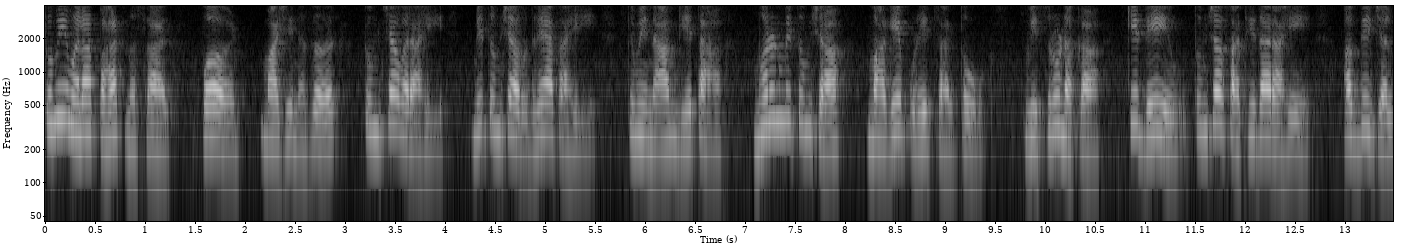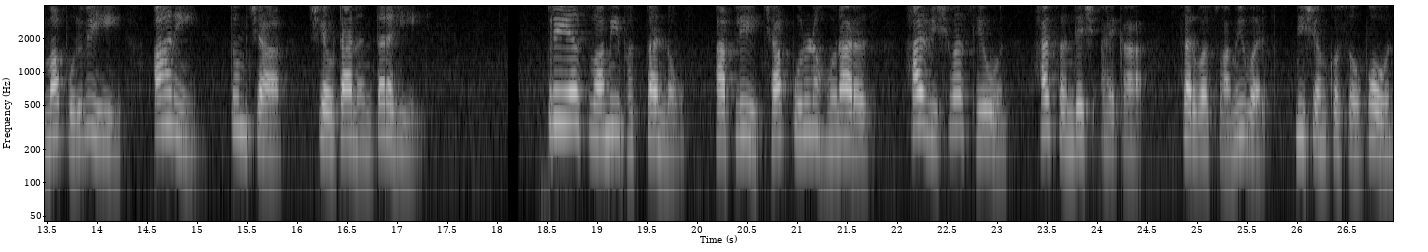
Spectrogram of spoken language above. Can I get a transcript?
तुम्ही मला पाहत नसाल पण माझी नजर तुमच्यावर आहे. मी तुमच्या हृदयात आहे. तुम्ही नाम घेता म्हणून मी तुमच्या मागे पुढे चालतो. विसरू नका की देव तुमच्या साथीदार आहे. अगदी जन्मापूर्वीही आणि तुमच्या शेवटानंतरही. प्रिय स्वामी भक्तांनो आपली इच्छा पूर्ण होणारच. हा विश्वास ठेवून हा संदेश ऐका. सर्व स्वामीवर निशंक सोपवून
